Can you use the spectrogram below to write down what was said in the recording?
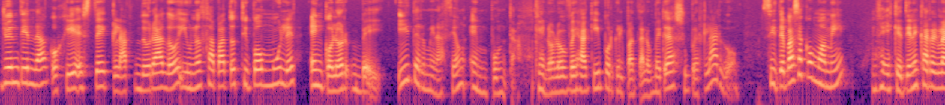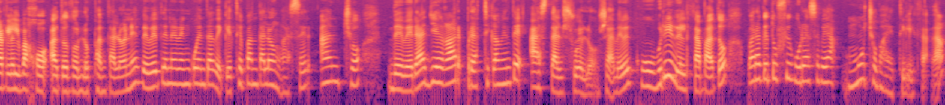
Yo en tienda cogí este clap dorado y unos zapatos tipo mullet en color beige y terminación en punta, que no los ves aquí porque el pantalón me queda súper largo. Si te pasa como a mí, es que tienes que arreglarle el bajo a todos los pantalones, debes tener en cuenta de que este pantalón, a ser ancho, deberá llegar prácticamente hasta el suelo, o sea, debe cubrir el zapato para que tu figura se vea mucho más estilizada.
